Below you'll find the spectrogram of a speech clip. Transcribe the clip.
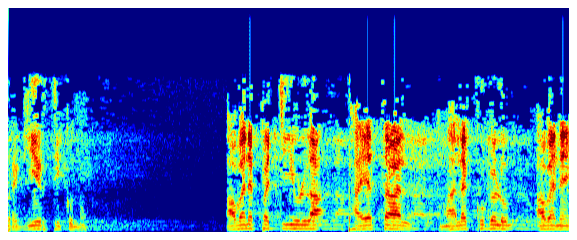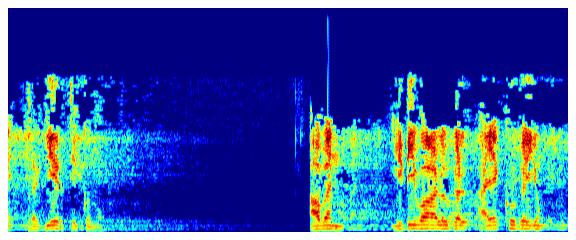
പ്രകീർത്തിക്കുന്നു അവനെപ്പറ്റിയുള്ള ഭയത്താൽ മലക്കുകളും അവനെ പ്രകീർത്തിക്കുന്നു. അവൻ ഇടിവാളുകൾ അയക്കുകയും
